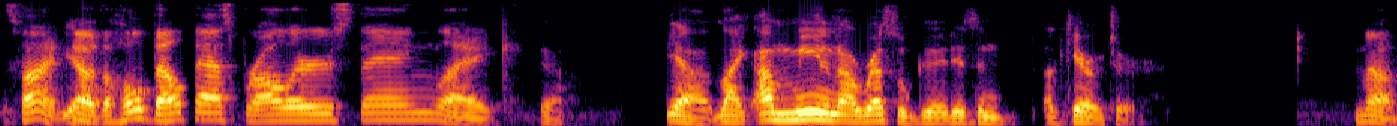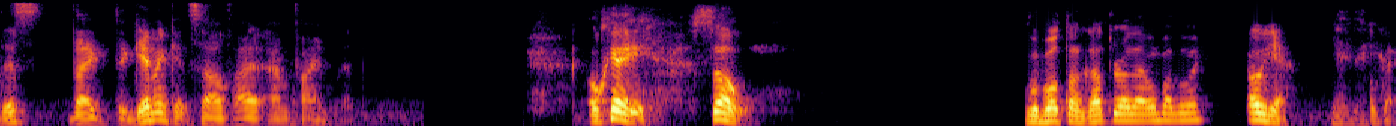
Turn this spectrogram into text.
is fine. Yeah. No, the whole Belfast Brawlers thing, like Yeah. yeah, like I'm mean and I wrestle good isn't a character. no, this like the gimmick itself, I, I'm fine with. Okay, so we're both on Gunther on that one, by the way. Oh yeah. yeah, yeah. Okay.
